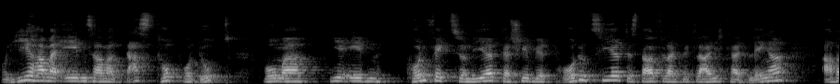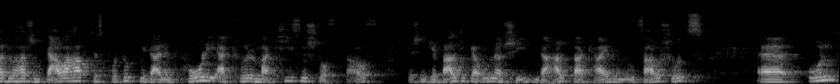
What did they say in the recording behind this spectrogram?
Und hier haben wir eben sagen wir, das Top-Produkt, wo man hier eben konfektioniert. Der Schirm wird produziert. Das dauert vielleicht eine Kleinigkeit länger. Aber du hast ein dauerhaftes Produkt mit einem Polyacryl-Markisenstoff drauf. Das ist ein gewaltiger Unterschied in der Haltbarkeit und UV-Schutz. Äh, und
